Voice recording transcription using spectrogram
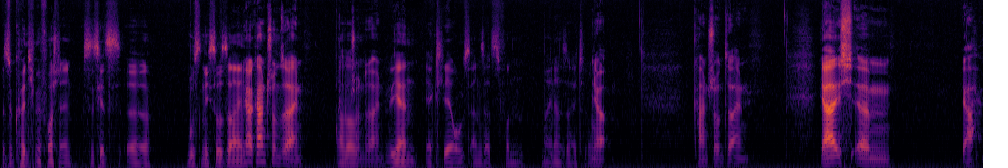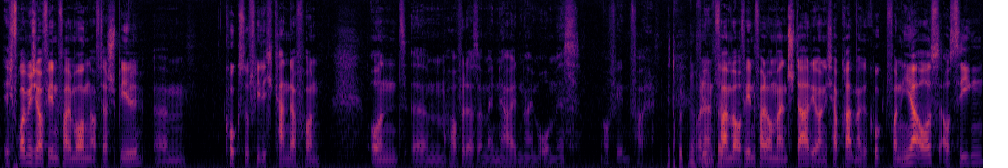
Also könnte ich mir vorstellen, es ist jetzt, äh, muss nicht so sein, Ja, kann schon sein. Kann aber schon sein. wäre ein Erklärungsansatz von meiner Seite. Ja, kann schon sein. Ja, ich, ähm, ja, ich freue mich auf jeden Fall morgen auf das Spiel. Ähm, guck so viel ich kann davon und ähm, hoffe, dass am Ende Heidenheim oben ist. Auf jeden Fall. Wir drücken auf Und dann Fall. fahren wir auf jeden Fall auch mal ins Stadion. Ich habe gerade mal geguckt, von hier aus, aus Siegen,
